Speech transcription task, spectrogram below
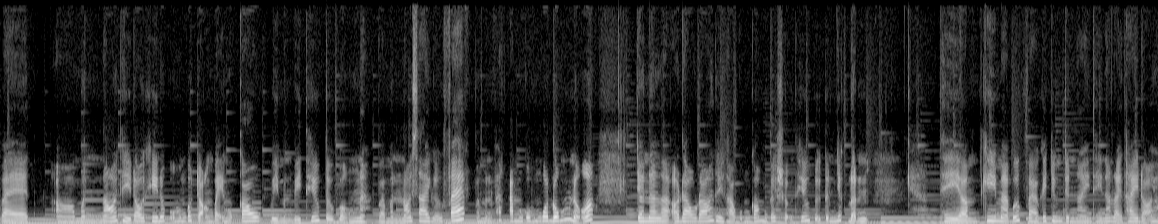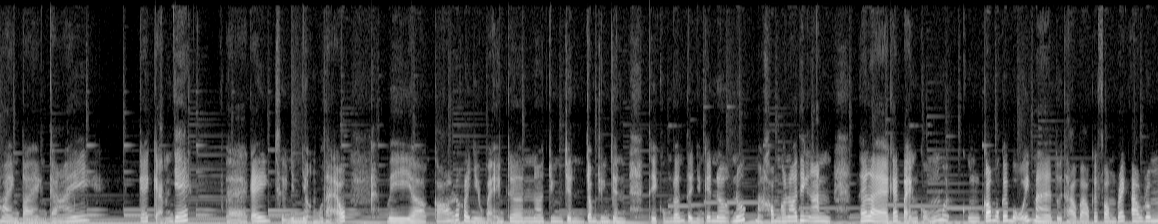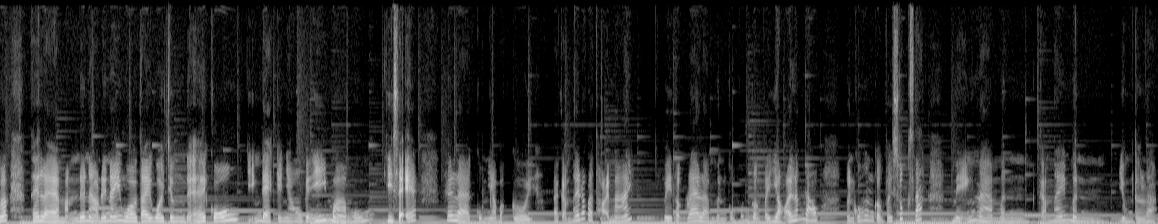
Và uh, mình nói thì đôi khi nó cũng không có trọn vẹn một câu vì mình bị thiếu từ vựng nè và mình nói sai ngữ pháp và mình phát âm cũng không có đúng nữa cho nên là ở đâu đó thì thảo cũng có một cái sự thiếu tự tin nhất định. Thì um, khi mà bước vào cái chương trình này thì nó lại thay đổi hoàn toàn cái cái cảm giác về cái sự nhìn nhận của thảo vì ờ, có rất là nhiều bạn trên ờ, chương trình, trong chương trình thì cũng đến từ những cái nước mà không có nói tiếng Anh. Thế là các bạn cũng có một cái buổi mà tụi thảo vào cái phòng breakout room á. Thế là mạnh đứa nào đến ấy quơ tay quơ chân để cố diễn đạt cho nhau cái ý mà muốn chia sẻ. Thế là cùng nhau bật cười và cảm thấy rất là thoải mái. Vì thật ra là mình cũng không cần phải giỏi lắm đâu, mình cũng không cần phải xuất sắc, miễn là mình cảm thấy mình dùng từ là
